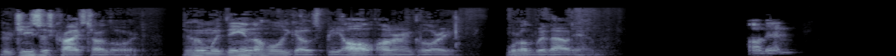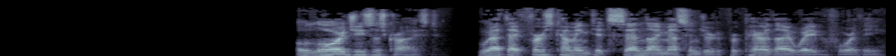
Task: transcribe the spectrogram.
Through Jesus Christ our Lord, to whom with thee and the Holy Ghost be all honor and glory, world without end. Amen. O Lord Jesus Christ, who at thy first coming didst send thy messenger to prepare thy way before thee,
